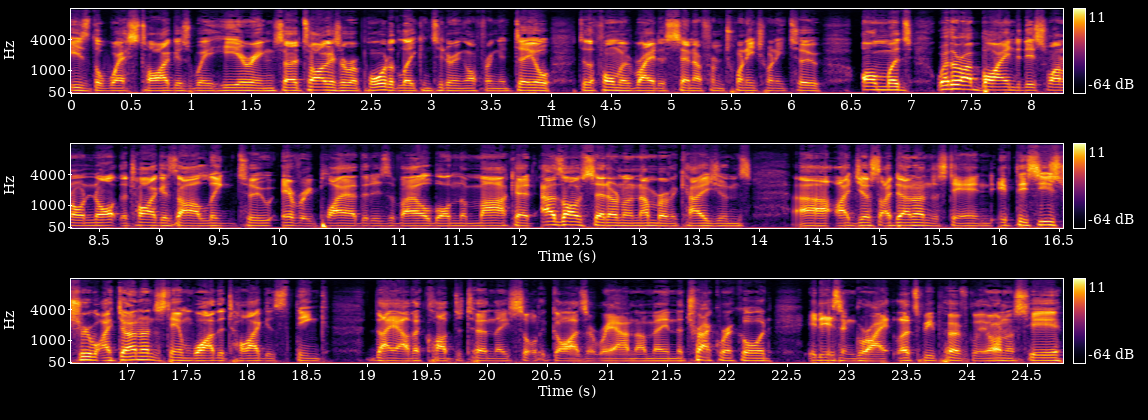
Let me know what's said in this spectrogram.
is the West Tigers, we're hearing. So, Tigers are reportedly considering offering a deal to the former Raiders centre from 2022 onwards. Whether I buy into this one or not, the Tigers are linked to every player that is available on the market. As I've said on a number of occasions, uh, I just I don't understand if this is true. I don't understand why the Tigers think they are the club to turn these sort of guys around. I mean, the track record it isn't great. Let's be perfectly honest here.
